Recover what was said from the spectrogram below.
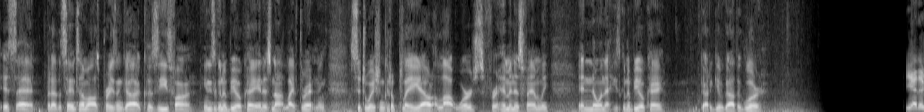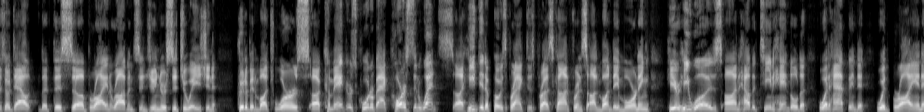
It's sad, but at the same time, I was praising God because He's fine and He's going to be okay, and it's not life threatening. Situation could have played out a lot worse for him and his family, and knowing that He's going to be okay, got to give God the glory. Yeah, there's no doubt that this uh, Brian Robinson Jr. situation could have been much worse. Uh, Commanders quarterback Carson Wentz, uh, he did a post practice press conference on Monday morning. Here he was on how the team handled what happened with Brian.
